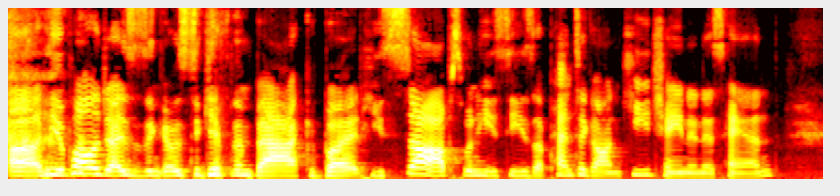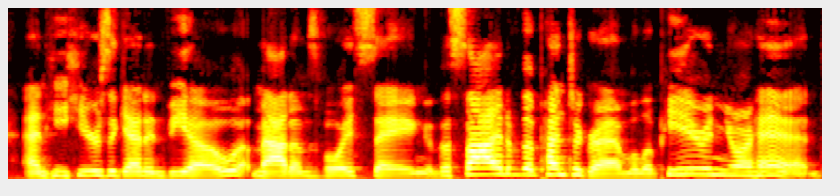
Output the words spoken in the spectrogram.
Uh, he apologizes and goes to give them back, but he stops when he sees a pentagon keychain in his hand. And he hears again in VO Madam's voice saying, The side of the pentagram will appear in your hand.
